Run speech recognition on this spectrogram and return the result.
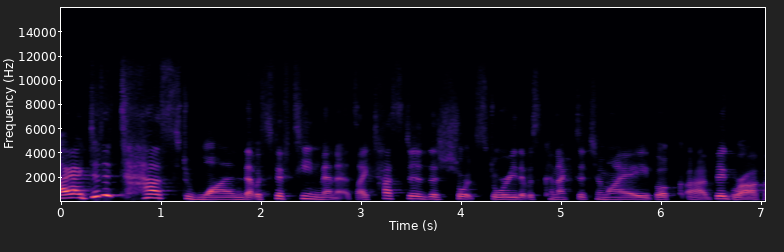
I, I did a test one that was 15 minutes. I tested the short story that was connected to my book, uh, Big Rock.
